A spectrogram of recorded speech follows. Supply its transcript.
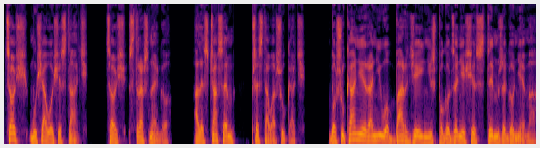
Coś musiało się stać, coś strasznego. Ale z czasem przestała szukać. Bo szukanie raniło bardziej niż pogodzenie się z tym, że go nie ma.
